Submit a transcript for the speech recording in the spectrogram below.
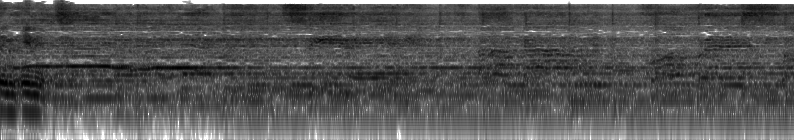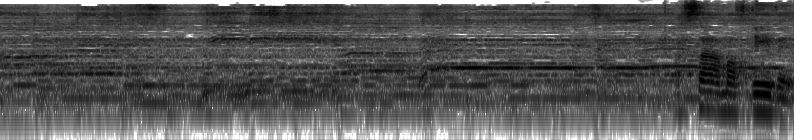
And in it. A Psalm of David.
